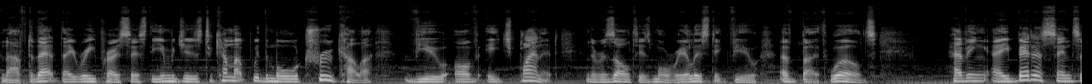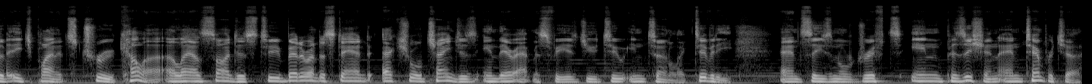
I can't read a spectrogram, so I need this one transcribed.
and after that, they reprocessed the images to come up with the more true colour view of each planet. And the result is more realistic view of both both worlds. Having a better sense of each planet's true colour allows scientists to better understand actual changes in their atmospheres due to internal activity and seasonal drifts in position and temperature.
